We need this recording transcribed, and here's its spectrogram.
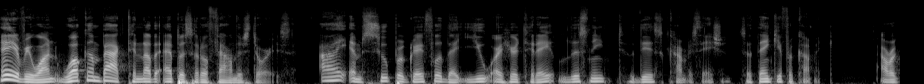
Hey everyone, welcome back to another episode of Founder Stories. I am super grateful that you are here today listening to this conversation. So thank you for coming. Our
